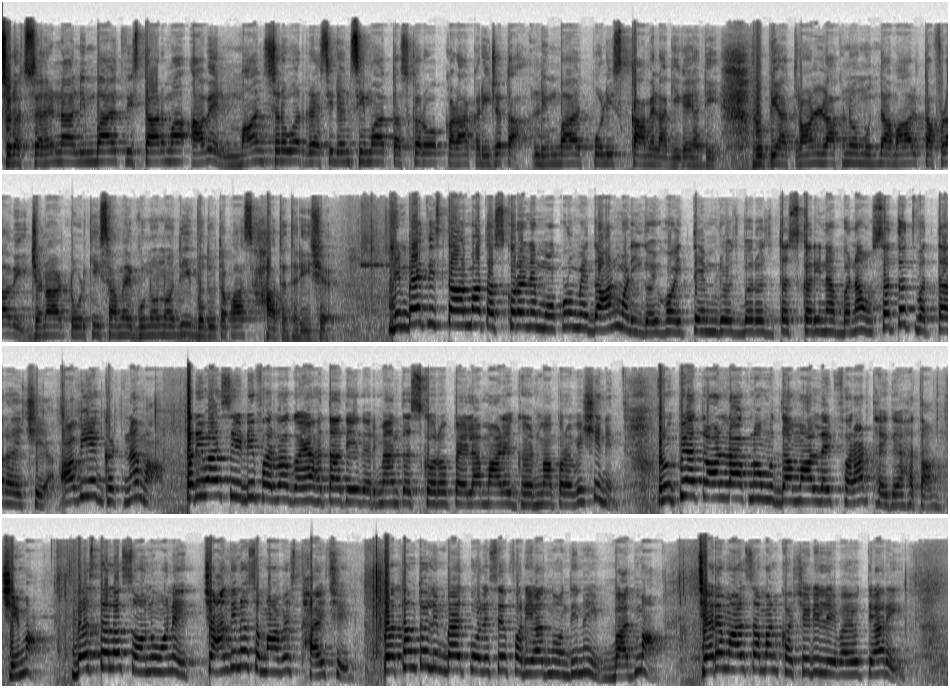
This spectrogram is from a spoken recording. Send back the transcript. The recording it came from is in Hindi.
સુરત શહેરના લિંબાયત વિસ્તારમાં આવેલ માનસરોવર રેસિડેન્સીમાં તસ્કરો કળા કરી જતા લિંબાયત પોલીસ કામે લાગી ગઈ હતી. રૂપિયા ત્રણ લાખનો મુદ્દામાલ તફડાવી જનાર ટોળકી સામે ગુનો નોંધી વધુ તપાસ હાથ ધરી છે. લિંબાયત વિસ્તારમાં તસ્કરોને મોકળું મેદાન મળી ગયું હોય તેમ રોજબરોજ તસ્કરીના બનાવ સતત વધતા રહે છે. આવી એક ઘટનામાં પરિવાર શેરડી ફરવા ગયા હતા તે દરમિયાન તસ્કરો પહેલા માળે ઘરમાં પ્રવેશીને રૂપિયા ત્રણ લાખનો મુદ્દા માલ લઈ ફરાર થઈ ગયા હતા, જેમાં દસ તલા સોનું અને ચાંદીનો સમાવેશ થાય છે પ્રથમ તો લિંબાયત પોલીસે ફરિયાદ નોંધી નહીં બાદમાં જ્યારે માલ સામાન ખસેડી લેવાયો ત્યારે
